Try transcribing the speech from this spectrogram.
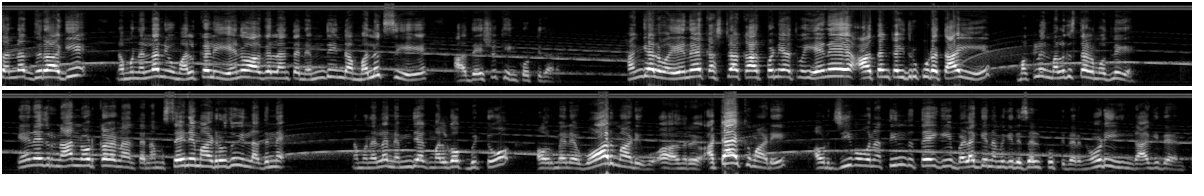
ಸನ್ನದ್ಧರಾಗಿ ನಮ್ಮನ್ನೆಲ್ಲ ನೀವು ಮಲ್ಕಳಿ ಏನೂ ಆಗಲ್ಲ ಅಂತ ನೆಮ್ಮದಿಯಿಂದ ಮಲಗಿಸಿ ಆ ದೇಶಕ್ಕೆ ಹಿಂಗೆ ಕೊಟ್ಟಿದ್ದಾರೆ. ಹಂಗೆ ಅಲ್ವಾ, ಏನೇ ಕಷ್ಟ, ಕಾರ್ಪಣ್ಯ ಅಥವಾ ಏನೇ ಆತಂಕ ಇದ್ರೂ ಕೂಡ ತಾಯಿ ಮಕ್ಳನ್ನ ಮಲಗಿಸ್ತಾಳೆ ಮೊದಲಿಗೆ. ಏನೇ ಇದ್ರು ನಾನು ನೋಡ್ಕೊಳ್ಳೋಣ ಅಂತ ನಮ್ಮ ಸೇನೆ ಮಾಡಿರೋದು ಇಲ್ಲ ಅದನ್ನೇ. ನಮ್ಮನ್ನೆಲ್ಲ ನೆಮ್ಮದಿಯಾಗಿ ಮಲ್ಗೋಕ್ ಬಿಟ್ಟು ಅವ್ರ ಮೇಲೆ ವಾರ್ ಮಾಡಿ ಅಂದರೆ ಅಂದ್ರೆ ಅಟ್ಯಾಕ್ ಮಾಡಿ ಅವ್ರ ಜೀವವನ್ನು ತಿಂದು ತೇಗಿ ಬೆಳಗ್ಗೆ ನಮಗೆ ರಿಸಲ್ಟ್ ಕೊಟ್ಟಿದ್ದಾರೆ. ನೋಡಿ ಹಿಂಗಾಗಿದೆ ಅಂತ.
